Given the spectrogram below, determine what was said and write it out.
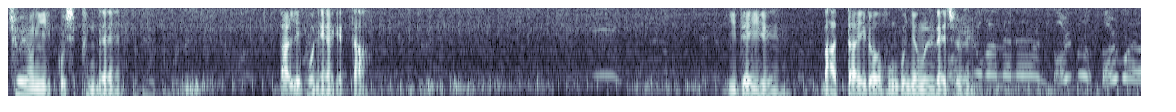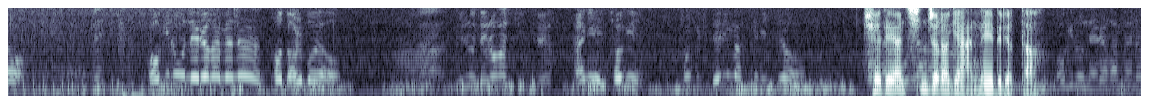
조용히 있고 싶은데 빨리 보내야겠다. 2대1 맞다이로 홍군형을 내줄 거기로 가면은 넓어 넓어요. 거기로 내려가면은 더 넓어요. 아, 일로 내려갈 수 있어요? 아니 저기 저기 내리막길 있죠. 최대한 친절하게 안내해드렸다. 거기로 내려가면은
